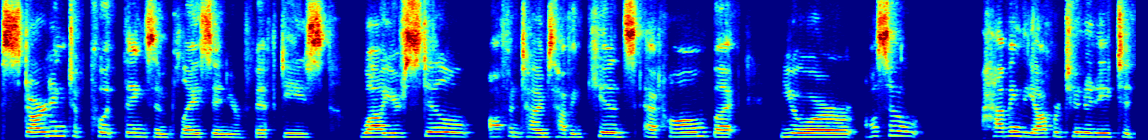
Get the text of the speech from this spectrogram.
starting to put things in place in your 50s while you're still oftentimes having kids at home, but you're also having the opportunity to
